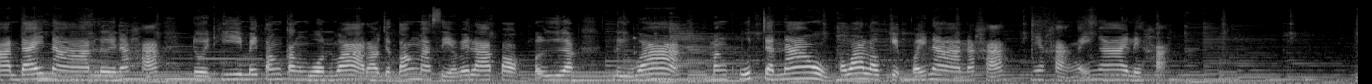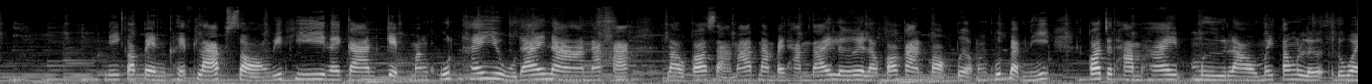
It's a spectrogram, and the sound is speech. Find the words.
านได้นานเลยนะคะ โดยที่ไม่ต้องกังวลว่าเราจะต้องมาเสียเวลาปอกเปลือก หรือว่ามังคุดจะเน่า เพราะว่าเราเก็บไว้นานนะคะ เนี่ยค่ะง่ายๆเลยค่ะนี่ก็เป็นเคล็ดลับ 2 วิธีในการเก็บมังคุดให้อยู่ได้นานนะคะ เราก็สามารถนำไปทำได้เลย แล้วก็การปอกเปลือกมังคุดแบบนี้ ก็จะทำให้มือเราไม่ต้องเลอะด้วย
